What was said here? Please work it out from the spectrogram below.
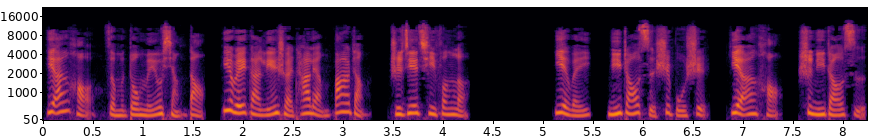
叶安好怎么都没有想到，叶维敢连甩他两巴掌，直接气疯了。叶维，你找死是不是？叶安好，是你找死！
